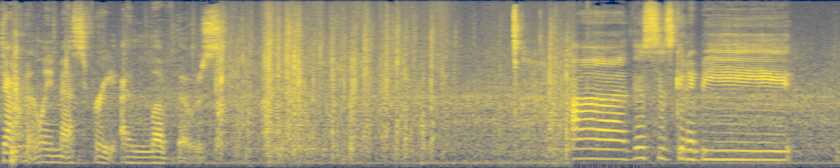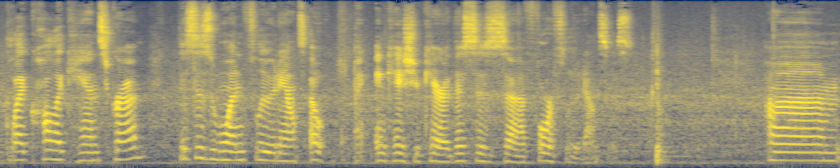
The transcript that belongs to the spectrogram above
Definitely mess free I love those. Uh, this is going to be glycolic hand scrub. This is one fluid ounce. Oh in case you care this is uh, four fluid ounces. Um,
